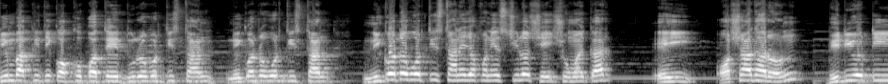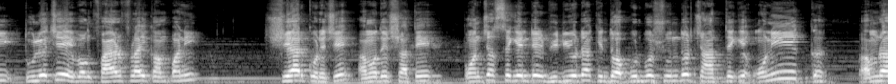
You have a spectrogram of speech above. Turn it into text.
ডিম্বাকৃতি কক্ষপথে দূরবর্তী স্থান, নিকটবর্তী স্থান। নিকটবর্তী স্থানে যখন এসছিল সেই সময়কার এই অসাধারণ ভিডিওটি তুলেছে এবং ফায়ারফ্লাই কোম্পানি শেয়ার করেছে। আমাদের সাথে পঞ্চাশ সেকেন্ডের ভিডিওটা কিন্তু অপূর্ব সুন্দর। চাঁদ থেকে অনেক আমরা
